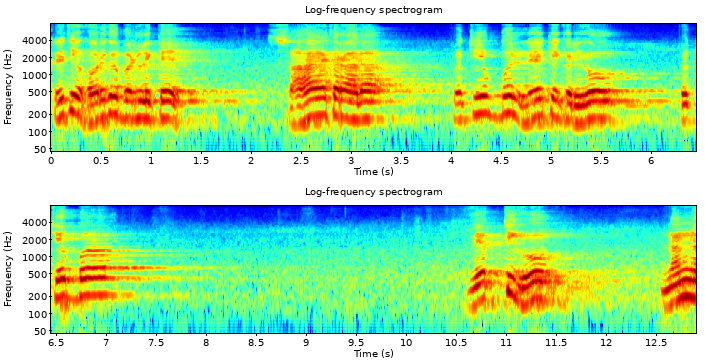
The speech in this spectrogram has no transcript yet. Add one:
ಕೃತಿ ಹೊರಗೆ ಬರಲಿಕ್ಕೆ ಸಹಾಯಕರಾದ ಪ್ರತಿಯೊಬ್ಬ ಲೇಖಕರಿಗೂ, ಪ್ರತಿಯೊಬ್ಬ ವ್ಯಕ್ತಿಗೂ ನನ್ನ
